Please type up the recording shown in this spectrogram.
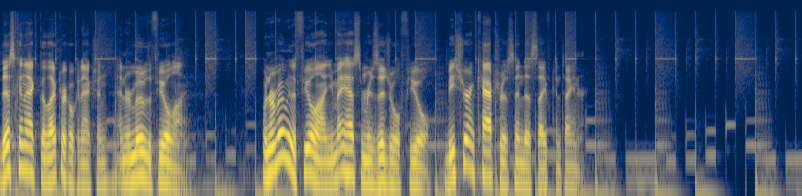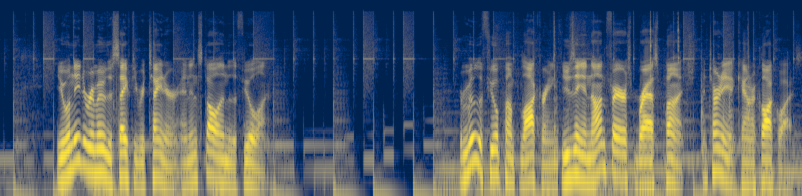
Disconnect the electrical connection and remove the fuel line. When removing the fuel line, you may have some residual fuel. Be sure and capture this into a safe container. You will need to remove the safety retainer and install into the fuel line. Remove the fuel pump lock ring using a non-ferrous brass punch and turning it counterclockwise.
